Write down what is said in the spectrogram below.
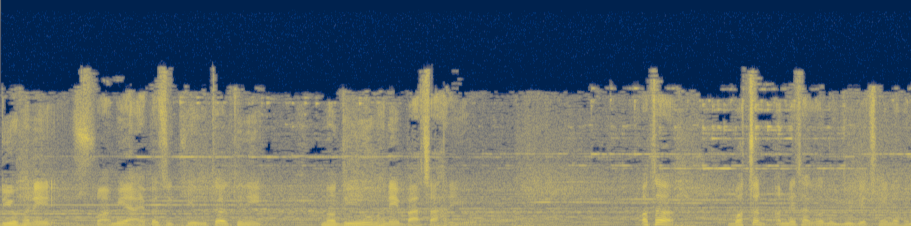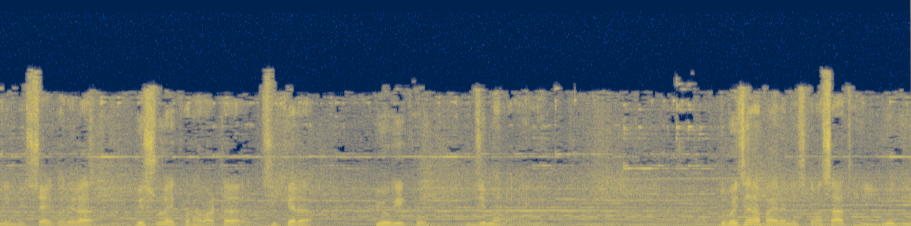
दियो भने स्वामी आएपछि के उत्तर दिने? नदियौँ भने बाचा हारियो। अथ वचन अन्यथा गर्नु योग्य छैन भनी निश्चय गरेर विष्णुलाई कोठाबाट झिकेर योगीको जिम्मा लगाइदियो दुवैजना बाहिर निस्कन साथ योगी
